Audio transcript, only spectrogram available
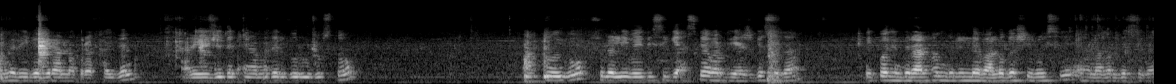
আপনার এইভাবে রান্না করে খাইবেন। আর এই যে দেখেন আমাদের গরুর গোস্ত। একটু হইব চুলা লিবাই দিছি গ্যাসকে আবার গ্যাস গেছে গা। এই কদিন ধরে আলহামদুলিল্লাহ ভালো গ্যাসই রয়েছে এখন আবার গেছে গা।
